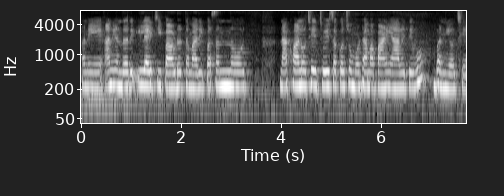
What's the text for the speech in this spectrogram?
અને આની અંદર ઇલાયચી પાવડર તમારી પસંદનો નાખવાનો છે. જોઈ શકો છો મોઢામાં પાણી આવે તેવો બન્યો છે.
